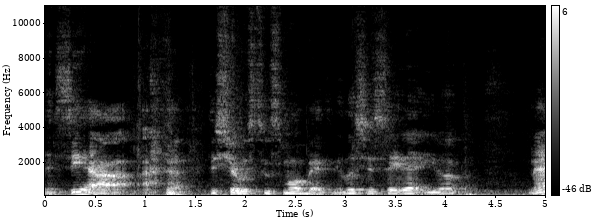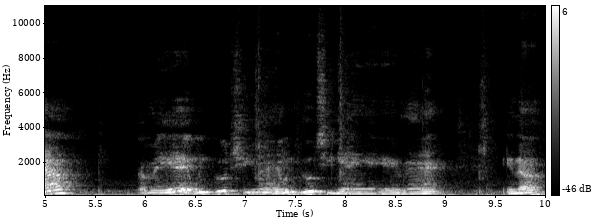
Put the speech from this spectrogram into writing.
and see how I, this shirt was too small back then. Let's just say that. You know. Now, I mean, yeah, we Gucci, man. We Gucci gang in here, man. You know.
